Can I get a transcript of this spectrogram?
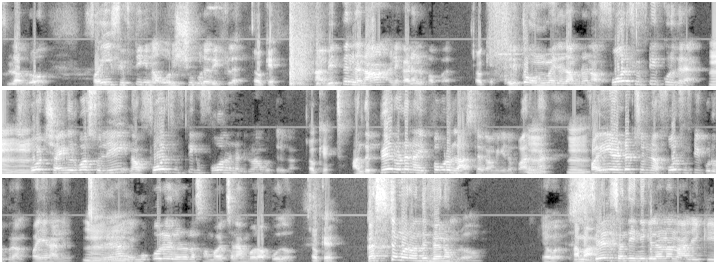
ஃபுல்லா ப்ரோ ஃபைவ் ஃபிஃப்டிக்கு நான் ஒரு ஷூ கூட விற்கல ஓகே நான் வித்துங்கன்னா எனக்கு கடல் பார்ப்பேன் ஓகே இருக்க உண்மை இதுதான் ப்ரோ நான் ஃபோர் ஃபிஃப்டி கொடுக்குறேன். ஸ்போர்ட்ஸ் ஐநூறு ரூபாய் சொல்லி நான் ஃபோர் ஃபிஃப்டிக்கு ஃபோர் ஹண்ட்ரட்லாம் கொடுத்துருக்கேன். ஓகே அந்த பேரோட நான் இப்ப கூட லாஸ்ட்ல காமிக்கிறேன். பாருங்க. ஃபைவ் ஹண்ட்ரட் சொல்லி நான் ஃபோர் ஃபிஃப்டி கொடுக்குறேன். பையன் நானு. நீ முப்பது ரூபாய் சம்பாதிச்சா ஐம்பது ரூபா போதும். ஓகே கஸ்டமர் வந்து வேணும் ப்ரோ. சேல்ஸ் வந்து இன்னைக்கு இல்லைன்னா நாளைக்கு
